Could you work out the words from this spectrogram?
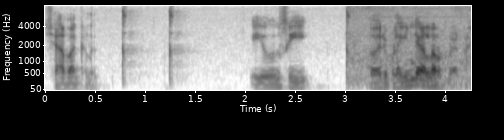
ശാപാക്കൾ യു സി ഒരു പ്ലെയിന്റെ കളറുണ്ട് കേട്ടാ.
